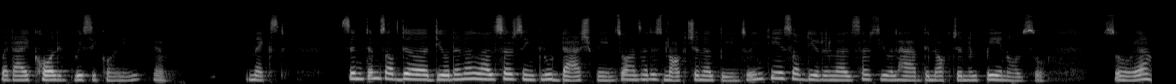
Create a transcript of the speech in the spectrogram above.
but I call it Guesick only. Yeah. Next. Symptoms of the duodenal ulcers include dash pain. So answer is nocturnal pain. So in case of duodenal ulcers you will have the nocturnal pain also. So yeah.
